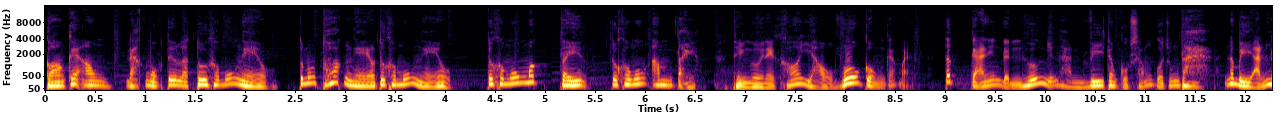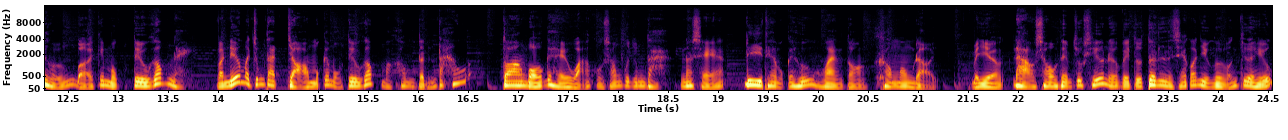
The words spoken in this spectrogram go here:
Còn cái ông đặt mục tiêu là tôi không muốn nghèo, tôi muốn thoát nghèo, tôi không muốn nghèo, tôi không muốn mất tiền, tôi không muốn âm tiền, thì người này khó giàu vô cùng các bạn tất cả những định hướng, những hành vi trong cuộc sống của chúng ta, nó bị ảnh hưởng bởi cái mục tiêu gốc này. Và nếu mà chúng ta chọn một cái mục tiêu gốc mà không tỉnh táo, toàn bộ cái hệ quả cuộc sống của chúng ta nó sẽ đi theo một cái hướng hoàn toàn không mong đợi. Bây giờ đào sâu thêm chút xíu nữa vì tôi tin là sẽ có nhiều người vẫn chưa hiểu.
